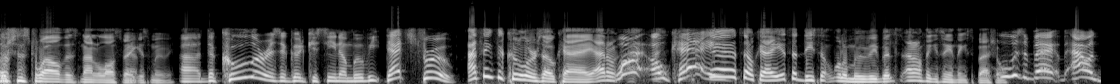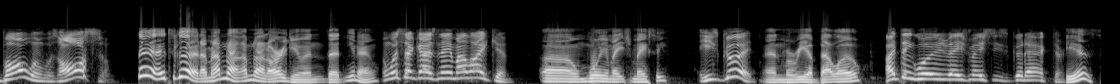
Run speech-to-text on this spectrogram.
Ocean's 12 is not a Las Vegas movie. Uh, the Cooler is a good casino movie. That's true. I think The Cooler's okay. I don't What? Okay. Yeah, it's okay. It's a decent little movie, but I don't think it's anything special. Who was the bad? Alec Baldwin was awesome. Yeah, it's good. I mean, I'm not I'm not arguing that, you know, And what's that guy's name? I like him. um William H. Macy He's good. and Maria Bello. I think William H. Macy's a good actor. He is.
